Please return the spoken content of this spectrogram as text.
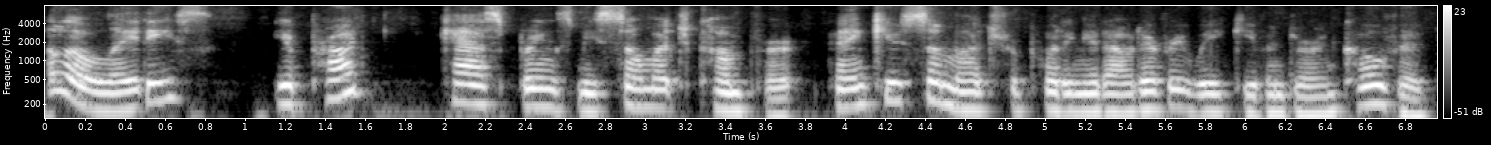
Hello, ladies. Your podcast brings me so much comfort. Thank you so much for putting it out every week, even during COVID.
